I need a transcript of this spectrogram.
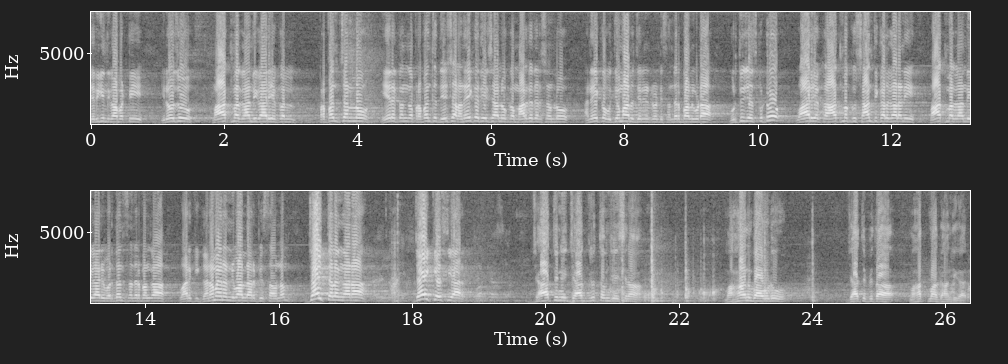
జరిగింది కాబట్టి ఈరోజు మహాత్మా గాంధీ గారి యొక్క ప్రపంచంలో ఏ రకంగా ప్రపంచ దేశాలు అనేక దేశాలు ఒక మార్గదర్శనంలో అనేక ఉద్యమాలు జరిగినటువంటి సందర్భాలు కూడా గుర్తు చేసుకుంటూ వారి యొక్క ఆత్మకు శాంతి కలగాలని మహాత్మా గాంధీ గారి వర్ధంతి సందర్భంగా వారికి ఘనమైన నివాళులు అర్పిస్తా ఉన్నాం. జై తెలంగాణ! జై కేసీఆర్! జాతిని జాగృతం చేసిన మహానుభావుడు జాతిపిత మహాత్మా గాంధీ గారు.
